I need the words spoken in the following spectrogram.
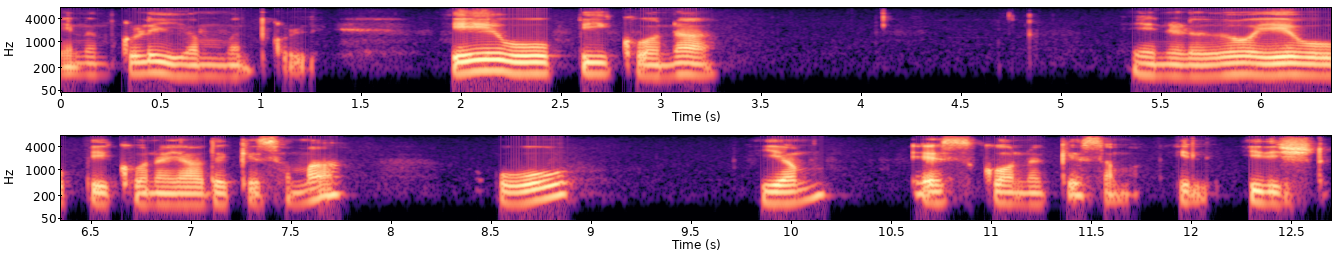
ಏನಂದ್ಕೊಳ್ಳಿ ಎಂ ಅಂದ್ಕೊಳ್ಳಿ? ಎ ಓ ಪಿ ಕೋನ. ಏನ್ ಹೇಳೋದು? ಎ ಓ ಪಿ ಕೋನ ಯಾವುದಕ್ಕೆ ಸಮ? ಓ ಎಂ ಎಸ್ ಕೋನಕ್ಕೆ ಸಮ. ಇಲ್ಲಿ, ಇದಿಷ್ಟು.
